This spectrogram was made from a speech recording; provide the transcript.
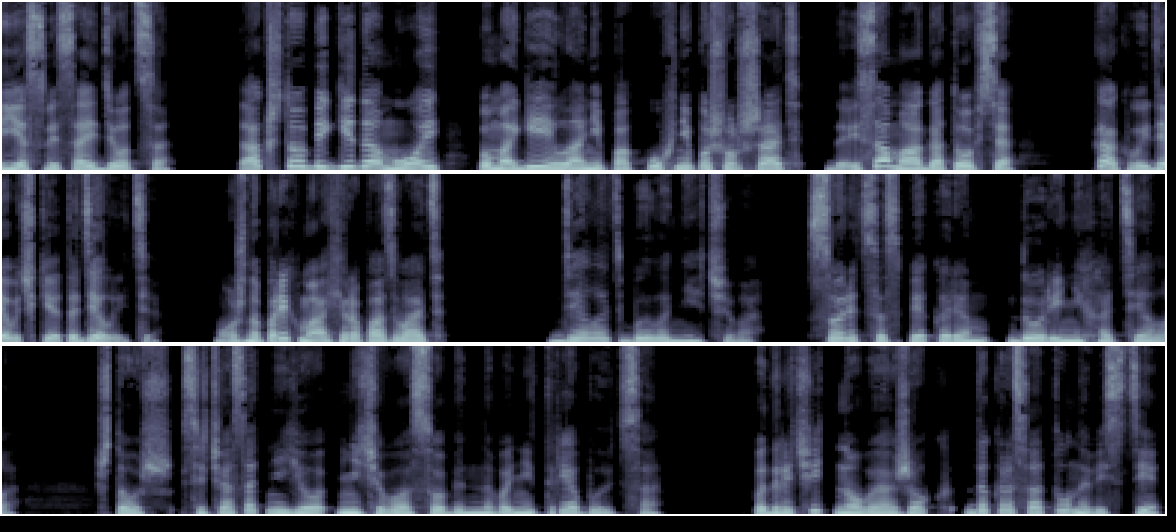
если сойдется. Так что беги домой, помоги Илане по кухне пошуршать, да и сама готовься. Как вы, девочки, это делаете? Можно парикмахера позвать». Делать было нечего. Ссориться с пекарем Дори не хотела. Что ж, сейчас от нее ничего особенного не требуется. Подлечить новый ожог да красоту навести,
